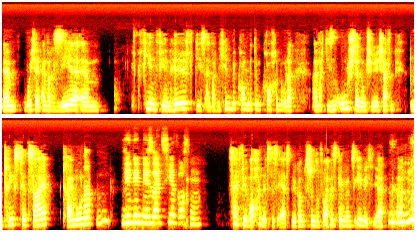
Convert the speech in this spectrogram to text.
ähm, wo ich halt einfach sehe, ähm, vielen, vielen hilft, die es einfach nicht hinbekommen mit dem Kochen oder einfach diesen Umstellungen schwierig schaffen. Du trinkst jetzt seit drei Monaten? Nee, nee, nee, seit vier Wochen. Seit vier Wochen ist es erst. Mir kommt es schon so vor, als kennen wir uns ewig, ja. Mhm.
